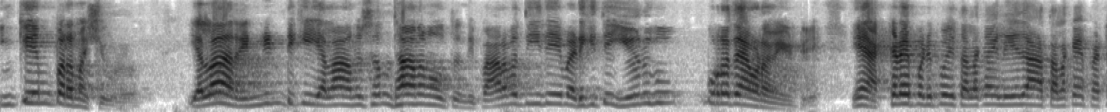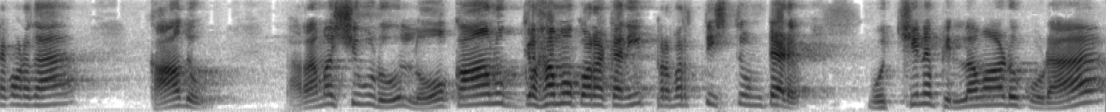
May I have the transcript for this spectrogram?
ఇంకేం పరమశివుడు? ఎలా రెండింటికి ఎలా అనుసంధానం అవుతుంది? పార్వతీదేవి అడిగితే ఏనుగు బుర్ర తేవడం ఏమిటి? ఏ అక్కడే పడిపోయి తలకాయ లేదా ఆ తలకాయ పెట్టకూడదా? కాదు. పరమశివుడు లోకానుగ్రహము కొరకని ప్రవర్తిస్తూ ఉంటాడు. వచ్చిన పిల్లవాడు కూడా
